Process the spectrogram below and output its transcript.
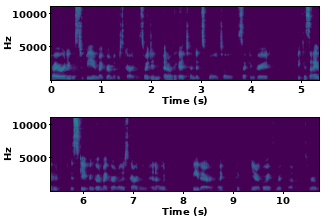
priority was to be in my grandmother's garden. So I didn't. I don't think I attended school until second grade because I would escape and go to my grandmother's garden, and I would be there, like pick, you know, going through with uh, through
